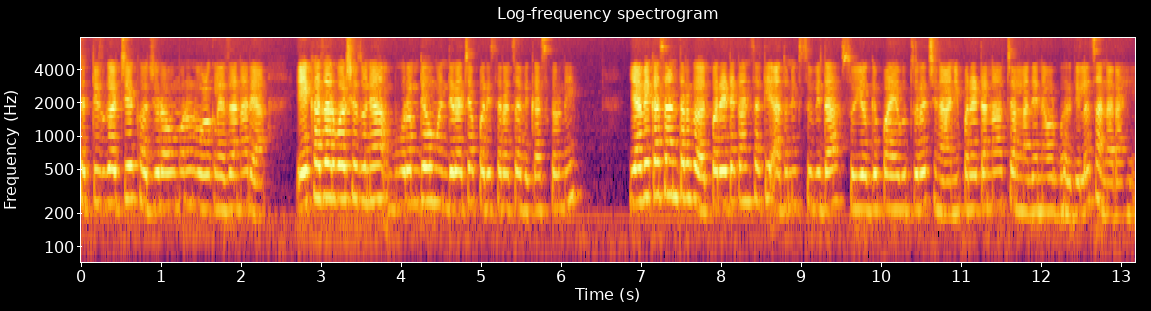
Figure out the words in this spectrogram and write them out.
छत्तीसगडचे खजुराहो म्हणून ओळखल्या जाणाऱ्या एक हजार वर्ष जुन्या भोरमदेव मंदिराच्या परिसराचा विकास करणे. या विकासांतर्गत पर्यटकांसाठी आधुनिक सुविधा सुयोग्य पायाभूत रचना आणि पर्यटनाला चालना देण्यावर भर दिला जाणार आहे.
